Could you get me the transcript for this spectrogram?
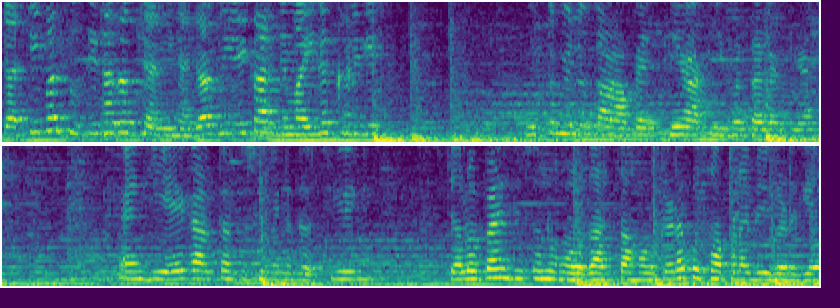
ਚਾਚੀ ਪਰ ਤੁਸੀਂ ਤਾਂ ਦੱਸਿਆ ਨਹੀਂ ਹੈਗਾ ਵੀ ਇਹ ਘਰ ਜਮਾਈ ਰੱਖਣਗੇ। ਪੁੱਤ ਮੈਨੂੰ ਤਾਂ ਆਪ ਇੱਥੇ ਆ ਕੇ ਹੀ ਪਤਾ ਲੱਗਿਆ। ਭੈਣ ਜੀ ਇਹ ਗੱਲ ਤਾਂ ਤੁਸੀਂ ਮੈਨੂੰ ਦੱਸੀ ਹੋਈ ਨਹੀਂ ਚਲੋ ਭੈਣ ਜੀ ਤੁਹਾਨੂੰ ਹੁਣ ਦੱਸਤਾ ਹੁਣ ਕਿਹੜਾ ਕੁਛ ਆਪਣਾ ਵਿਗੜ ਗਿਆ?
